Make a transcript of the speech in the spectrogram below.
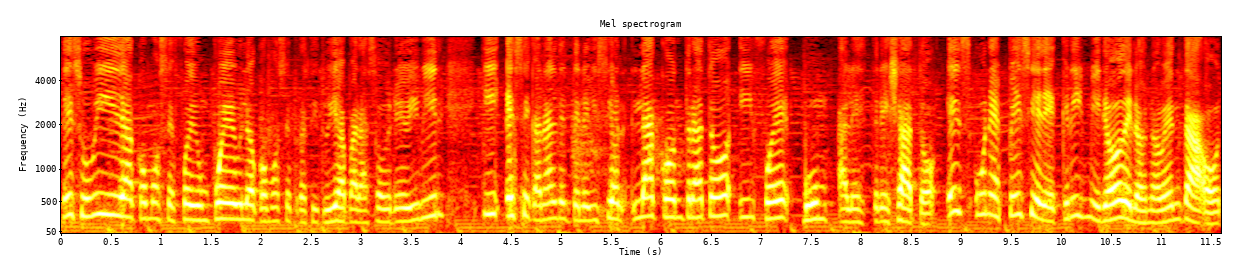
de su vida, cómo se fue de un pueblo, cómo se prostituía para sobrevivir y ese canal de televisión la contrató y fue boom al estrellato. Es una especie de Cris Miró de los 90 o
